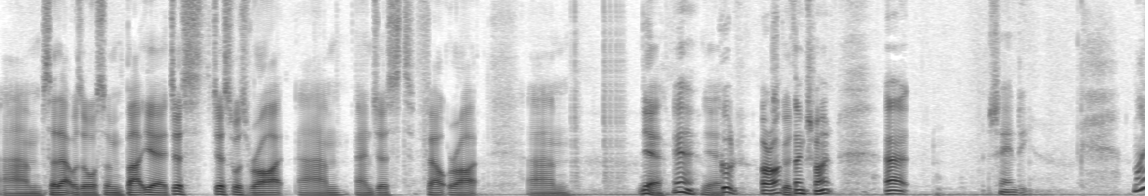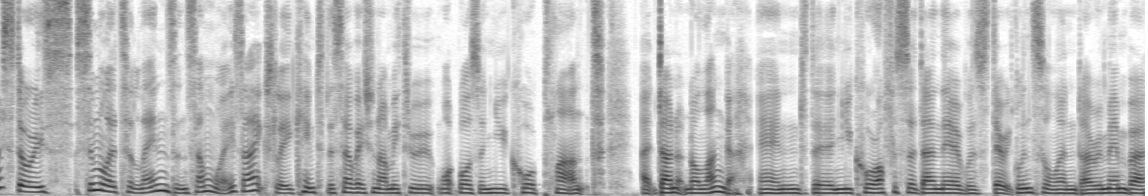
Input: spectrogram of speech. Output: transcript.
Um, so that was awesome. But yeah, just just was right, um, and just felt right. Um, yeah, Yeah, yeah, good. All right, good. thanks, mate. Uh, Sandy. My story's similar to Len's in some ways. I actually came to the Salvation Army through what was a new corps plant at, down at Noarlunga, and the new corps officer down there was Derek Linsell, and I remember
